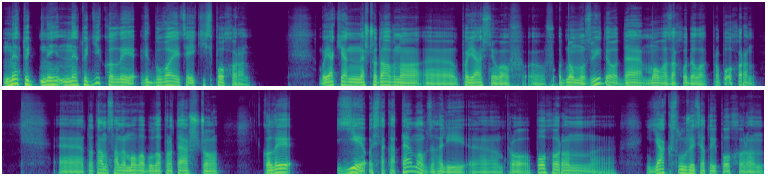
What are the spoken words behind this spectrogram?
не, не, не тоді, коли відбувається якийсь похорон. Бо як я нещодавно е, пояснював е, в одному з відео, де мова заходила про похорон, то там саме мова була про те, що коли є ось така тема взагалі про похорон, як служиться той похорон,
